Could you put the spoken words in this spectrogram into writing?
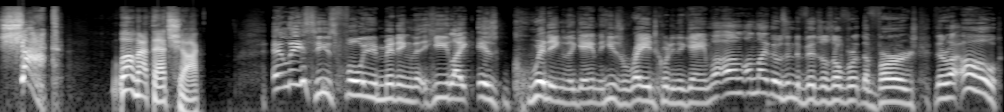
Shocked! Well, not that shocked at least he's fully admitting that he like is quitting the game, that he's rage quitting the game. Uh, unlike those individuals over at The Verge, they're like, oh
